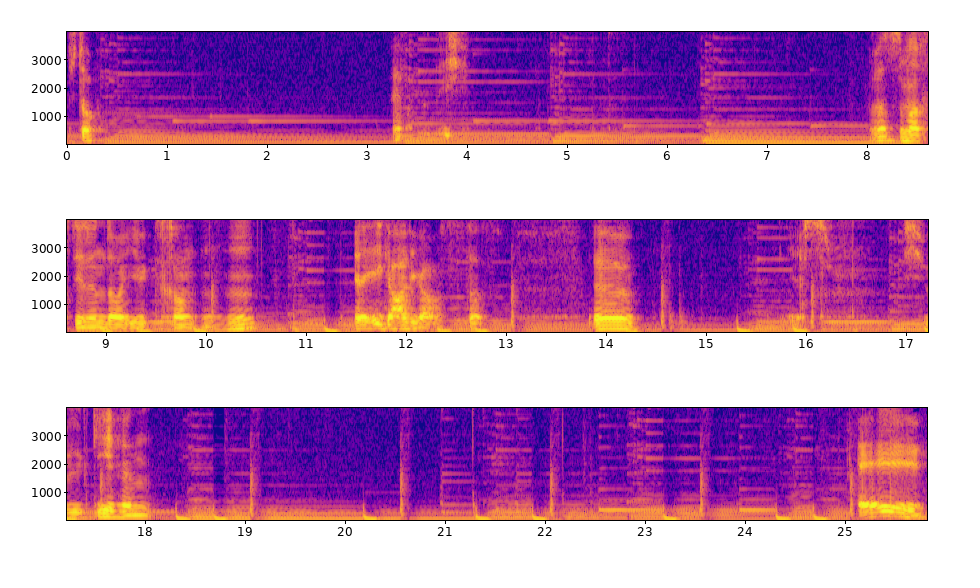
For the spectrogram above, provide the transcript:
Stopp. Ich. Was macht ihr denn da, ihr Kranken? Hm? Äh, egal, Digga, was ist das? Äh. Yes. Ich will gehen. Ey.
